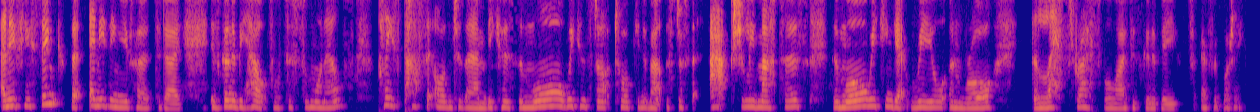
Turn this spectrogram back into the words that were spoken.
And if you think that anything you've heard today is going to be helpful to someone else, please pass it on to them because the more we can start talking about the stuff that actually matters, the more we can get real and raw, the less stressful life is going to be for everybody.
